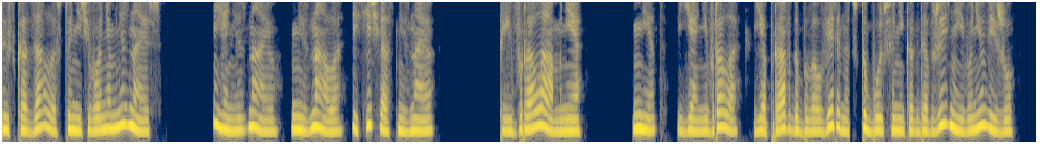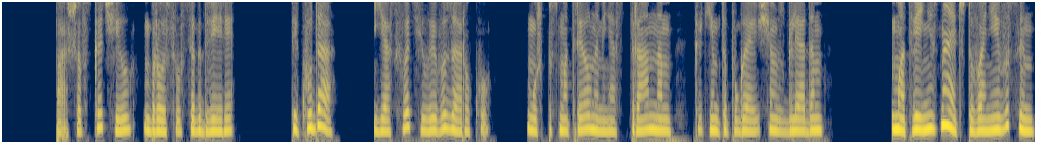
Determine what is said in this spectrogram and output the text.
ты сказала, что ничего о нем не знаешь. Я не знаю, не знала и сейчас не знаю. Ты врала мне!» «Нет, я не врала. Я правда была уверена, что больше никогда в жизни его не увижу». Паша вскочил, бросился к двери. «Ты куда?» Я схватила его за руку. Муж посмотрел на меня странным, каким-то пугающим взглядом. «Матвей не знает, что Ваня его сын».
